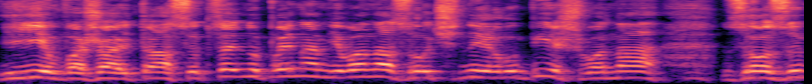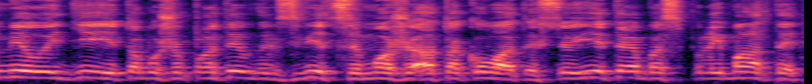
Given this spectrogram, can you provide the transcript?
Її вважають трасою. Ну, принаймні, вона зручний рубіж, вона зрозуміли дії, тому що противник звідси може атакуватися. Її треба сприймати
